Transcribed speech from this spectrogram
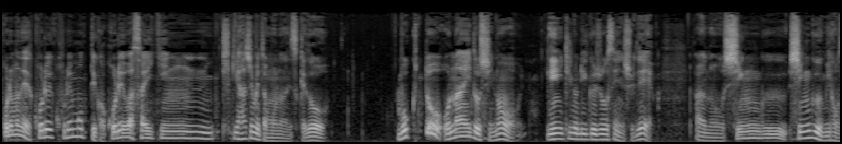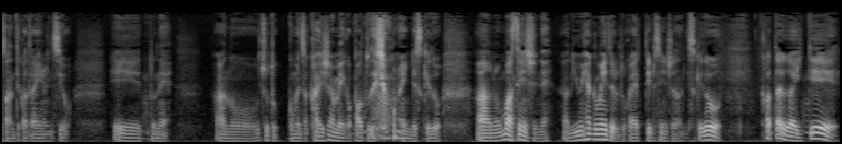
これもね、これ、これもっていうか、これは最近聞き始めたものなんですけど、僕と同い年の現役の陸上選手で、あの、新宮、新宮美穂さんって方がいるんですよ。えー、っとね、あの、ちょっとごめんなさい、会社名がパッと出てこないんですけど、あの、まあ、選手ね、あの400メートルとかやってる選手なんですけど、方がいて、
